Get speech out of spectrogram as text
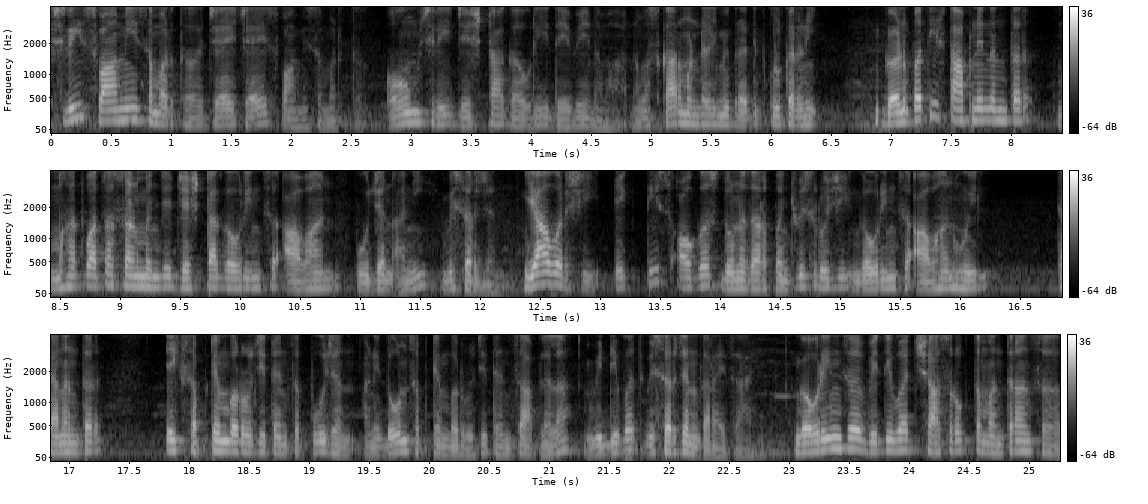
श्री स्वामी समर्थ जय जय स्वामी समर्थ. ओम श्री ज्येष्ठा गौरी देवे नमा. नमस्कार मंडळी मी प्रदीप कुलकर्णी. गणपती स्थापनेनंतर महत्त्वाचा सण म्हणजे ज्येष्ठा गौरींचं आवाहन पूजन आणि विसर्जन. यावर्षी एकतीस ऑगस्ट दोन हजार पंचवीस रोजी गौरींचं आवाहन होईल. त्यानंतर एक सप्टेंबर रोजी त्यांचं पूजन आणि दोन सप्टेंबर रोजी त्यांचं आपल्याला विधिवत विसर्जन करायचं आहे. गौरींचं विधिवत शास्त्रोक्त मंत्रांसह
